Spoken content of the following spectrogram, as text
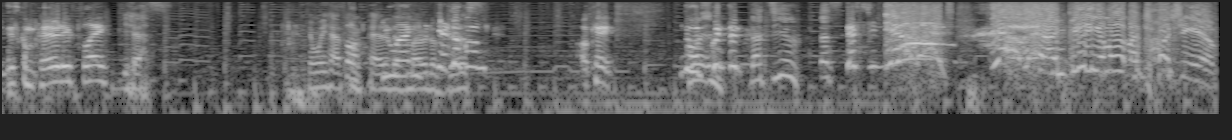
Is this competitive play? Yes. Can we have Fuck competitive you, mode of Get this? hunk. Okay. Do it, Quentin, Quentin. That's you. That's That's you. Damn it! Damn it! I'm beating him up! I'm punching him!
